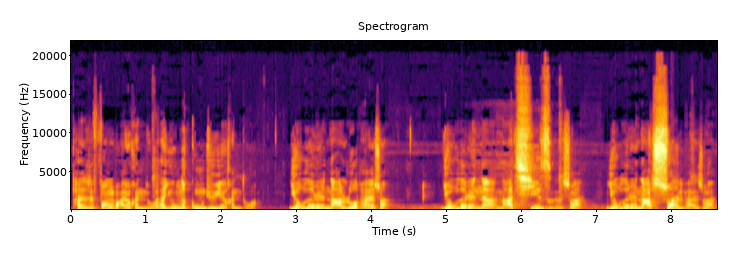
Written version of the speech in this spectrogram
他是方法有很多，他用的工具也很多。有的人拿罗盘算，有的人呢拿棋子算，有的人拿算盘算，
